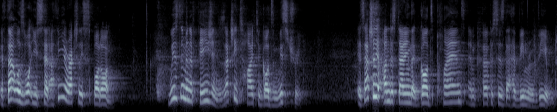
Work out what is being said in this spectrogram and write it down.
If that was what you said, I think you're actually spot on. Wisdom in Ephesians is actually tied to God's mystery. It's actually understanding that God's plans and purposes that have been revealed.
